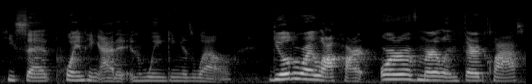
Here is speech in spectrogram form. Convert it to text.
he said, pointing at it and winking as well. Gilderoy Lockhart, Order of Merlin, third class,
